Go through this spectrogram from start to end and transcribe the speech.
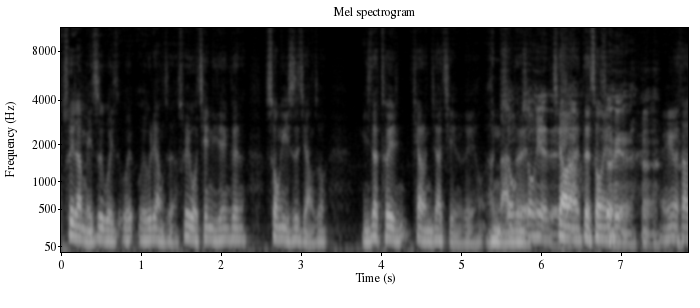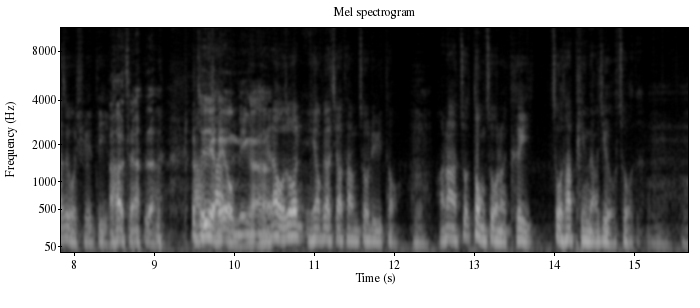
虽然每次微微微量是，所以我前几天跟宋医师讲说，你在推叫人家减肥很难的，叫来对宋燕人，因为他是我学弟啊，这样子，他最近很有名啊。那我说你要不要叫他们做律动？嗯，好，那做动作呢，可以做他平常就有做的，嗯嗯，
